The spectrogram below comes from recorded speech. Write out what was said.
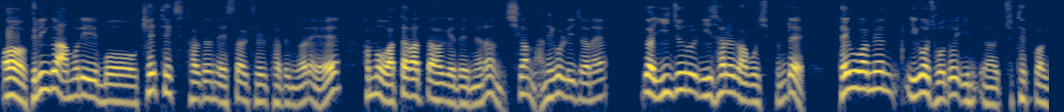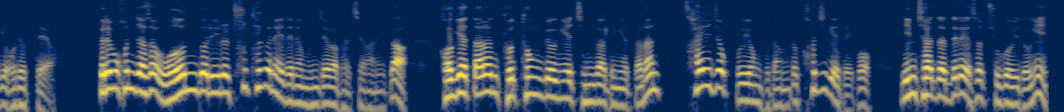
어, 그러니까 아무리 뭐 KTX 타든 SRT를 타든 간에 한번 왔다 갔다 하게 되면은 시간 많이 걸리잖아요. 그러니까 이주를 이사를 가고 싶은데 대구 가면 이거 줘도 임, 어, 주택 구하기 어렵대요. 그러면 혼자서 원거리를 출퇴근해야 되는 문제가 발생하니까 거기에 따른 교통병의 증가 등에 따른 사회적 부형 부담도 커지게 되고 임차자들에서 주거 이동이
